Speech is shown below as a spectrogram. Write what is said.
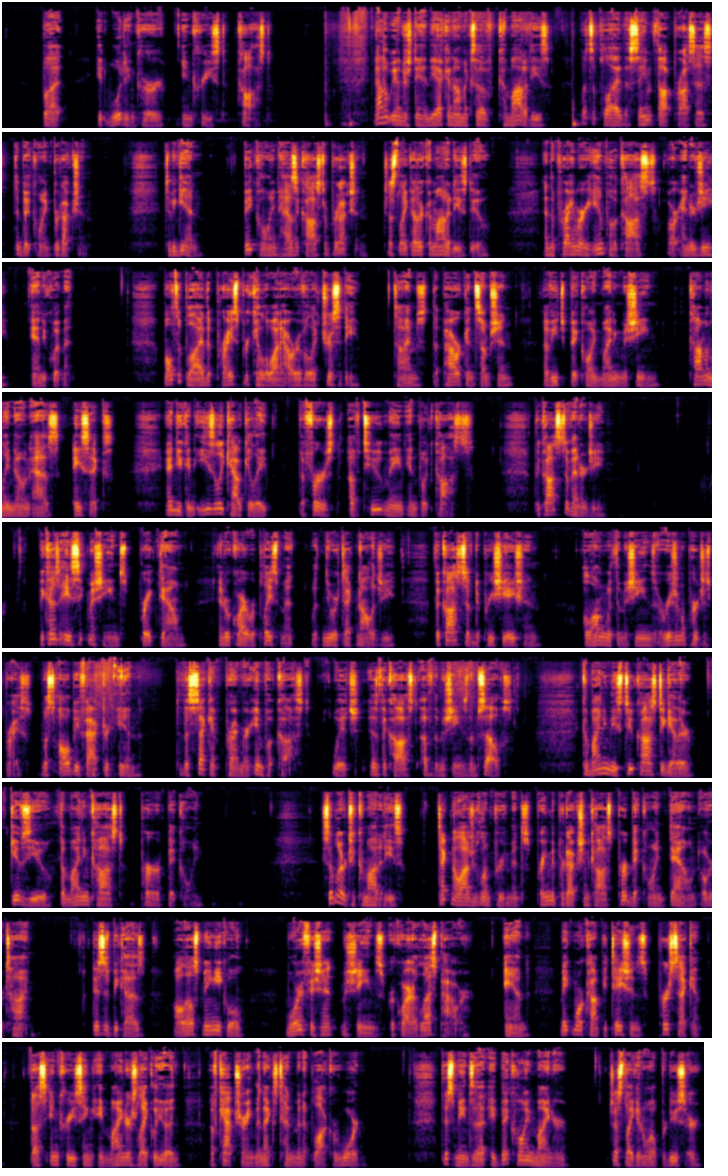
but it would incur increased cost. Now that we understand the economics of commodities, let's apply the same thought process to Bitcoin production. To begin, Bitcoin has a cost of production, just like other commodities do, and the primary input costs are energy and equipment. Multiply the price per kilowatt hour of electricity times the power consumption of each Bitcoin mining machine, commonly known as ASICs, and you can easily calculate the first of two main input costs the cost of energy. Because ASIC machines break down and require replacement with newer technology, the costs of depreciation, along with the machine's original purchase price, must all be factored in to the second primary input cost, which is the cost of the machines themselves. Combining these two costs together gives you the mining cost per Bitcoin. Similar to commodities, technological improvements bring the production cost per Bitcoin down over time. This is because, all else being equal, more efficient machines require less power and make more computations per second, thus increasing a miner's likelihood of capturing the next 10 minute block reward. This means that a Bitcoin miner, just like an oil producer,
